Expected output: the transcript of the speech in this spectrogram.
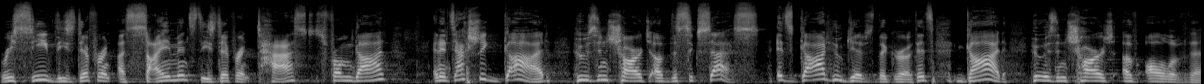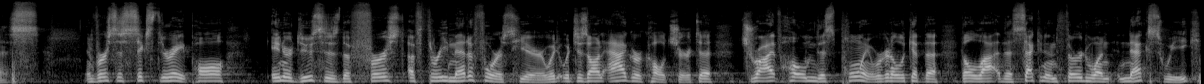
received these different assignments, these different tasks from God, and it's actually God who's in charge of the success. It's God who gives the growth. It's God who is in charge of all of this. In verses six through eight, Paul introduces the first of three metaphors here, which is on agriculture, to drive home this point. We're going to look at the, the, the second and third one next week.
